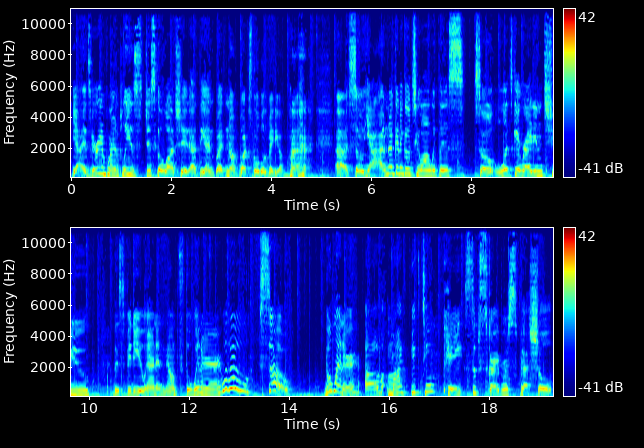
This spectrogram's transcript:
yeah, it's very important. Please just go watch it at the end, but no, watch the whole video. uh, so yeah, I'm not gonna go too long with this. So let's get right into this video and announce the winner. Woohoo! So, the winner of my 15k subscriber special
